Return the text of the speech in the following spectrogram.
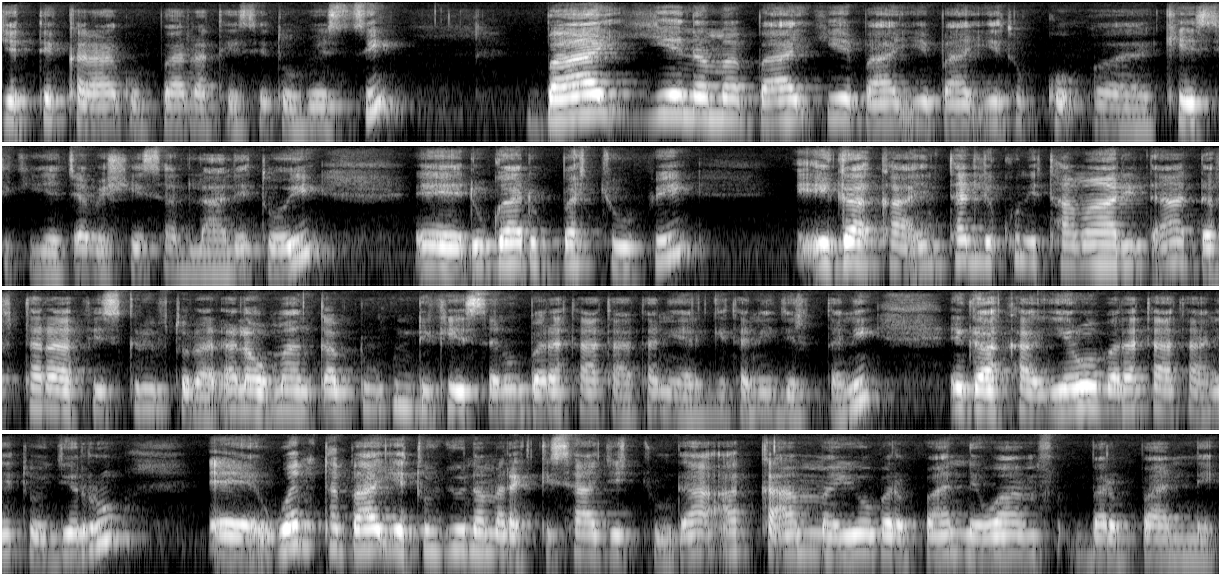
jettee karaa gubbaarra teessee tobeessi. Baay'ee nama baay'ee baay'ee baay'ee tokko keessi kiyya cabe ishee sallaalee tooyi dhugaa dubbachuu fi egaa ka intalli kun tamaariidha daftaraa fi iskiriptoodha dhala homaan qabdu hundi keessanuu barataa taatanii argitanii jirtanii. Egaa ka yeroo barataa taanii too jirru wanta baay'eetuyyuu nama rakkisaa jechuudha. Akka amma yoo barbaanne waan barbaanne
